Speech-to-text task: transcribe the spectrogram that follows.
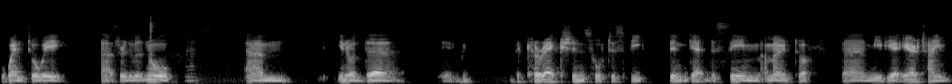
went away. That's where there was no um, you know the the correction, so to speak, didn't get the same amount of uh, media airtime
